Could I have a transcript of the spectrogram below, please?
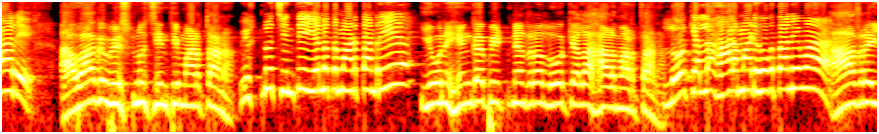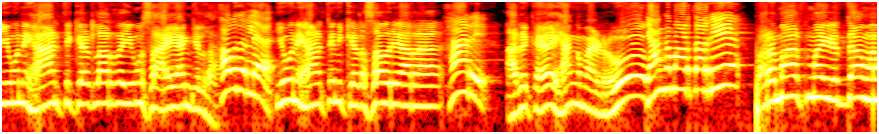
ಹಾ ರೀ. ಅವಾಗ ವಿಷ್ಣು ಚಿಂತೆ ಮಾಡ್ತಾನ. ವಿಷ್ಣು ಚಿಂತೆ ಏನಂತ ಮಾಡ್ತಾನ್ರಿ? ಇವನು ಹಿಂಗ ಬಿಟ್ನಂದ್ರ ಲೋಕೆಲ್ಲ ಹಾಳು ಮಾಡ್ತಾನ. ಲೋಕೆಲ್ಲ ಹಾಳು ಮಾಡಿ ಹೋಗ್ತಾನಿವ ಆದ್ರೆ ಇವನು ಹೆಣ್ತಿ ಕೆಡ್ಲಾರ್ದ ಇವ ಸಾಯಂಗಿಲ್ಲ. ಹೌದ್ರಲ್ಲ? ಇವನು ಹೆಣ್ತಿನ ಕೆಡಸವ್ರ ಯಾರ? ಹಾ ರೀ. ಅದಕ್ಕೆ ಹೆಂಗ ಮಾಡ್ರು? ಹೆಂಗ ಮಾಡ್ತಾರ್ರಿ? ಪರಮಾತ್ಮ ಇದ್ದಾವ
